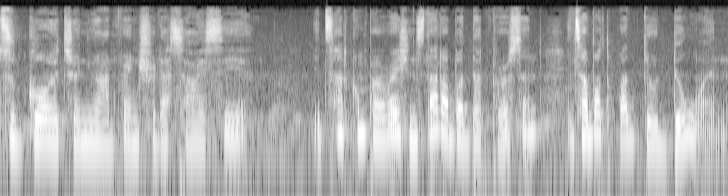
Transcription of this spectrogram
to go to a new adventure. That's how I see it. It's not comparison. It's not about that person. It's about what they're doing.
